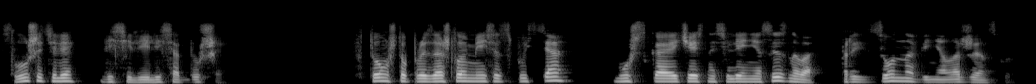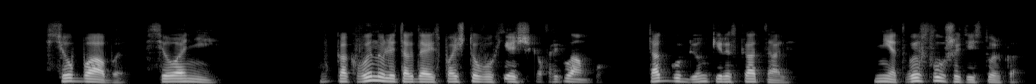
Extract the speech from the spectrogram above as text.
Слушатели веселились от души. В том, что произошло месяц спустя, мужская часть населения Сызнова традиционно обвиняла женскую. Все бабы, все они. Как вынули тогда из почтовых ящиков рекламку, так губенки раскатали. Нет, вы вслушайтесь только.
